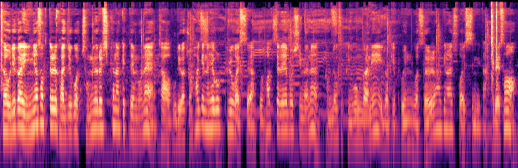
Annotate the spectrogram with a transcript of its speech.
자 우리가 이 녀석들을 가지고 정렬을 시켜놨기 때문에 자 우리가 좀 확인을 해볼 필요가 있어요. 좀 확대를 해보시면은 검정색 빈 공간이 이렇게 보이는 것을 확인할 수가 있습니다. 그래서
